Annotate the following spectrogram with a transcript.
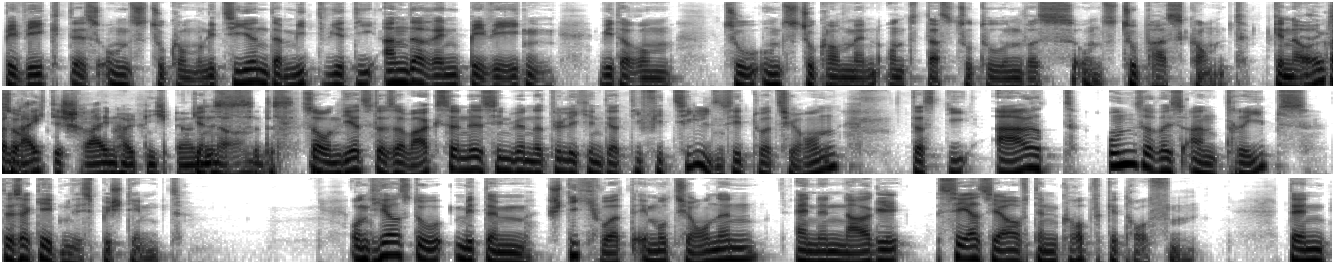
bewegt es uns zu kommunizieren, damit wir die anderen bewegen, wiederum zu uns zu kommen und das zu tun, was uns zu Pass kommt. Genau. Ja, irgendwann so. reicht das Schreien halt nicht mehr. Genau. Das, das, so, und jetzt als Erwachsene sind wir natürlich in der diffizilen Situation, dass die Art unseres Antriebs das Ergebnis bestimmt. Und hier hast du mit dem Stichwort Emotionen einen Nagel sehr, sehr auf den Kopf getroffen. Denn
